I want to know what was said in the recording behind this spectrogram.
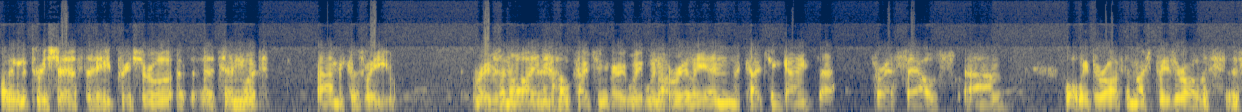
I think the pressure, if there's any pressure, it's inward um, because we Rubes and I and our whole coaching group, we, are not really in the coaching game to, for ourselves. Um, what we derive the most pleasure of is, is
